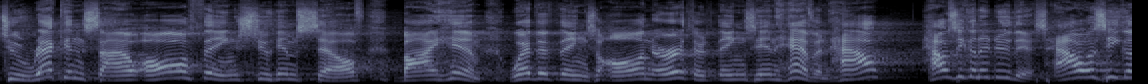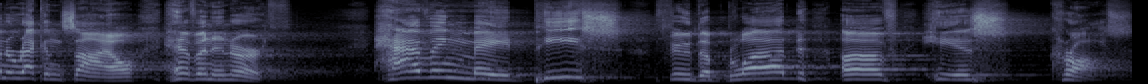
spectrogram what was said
to reconcile all things to himself by him, whether things on earth or things in heaven. How? How's he going to do this? How is he going to reconcile heaven and earth? Having made peace through the blood of his cross.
